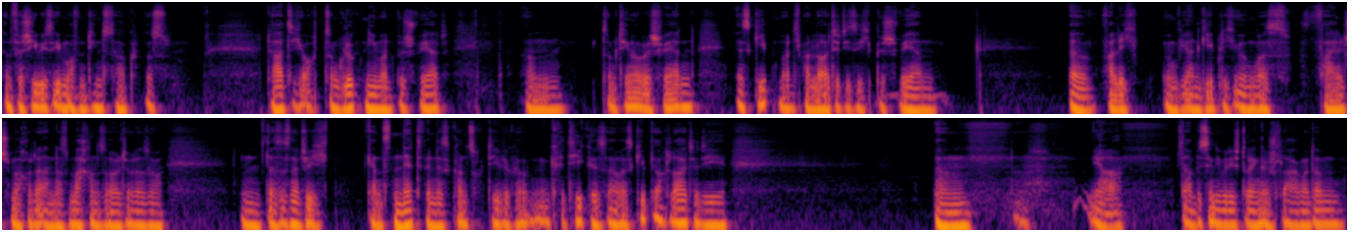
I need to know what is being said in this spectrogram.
dann verschiebe ich es eben auf den Dienstag. Das, da hat sich auch zum Glück niemand beschwert. Ähm, zum Thema Beschwerden. Es gibt manchmal Leute, die sich beschweren, äh, weil ich irgendwie angeblich irgendwas falsch mache oder anders machen sollte oder so. Das ist natürlich ganz nett, wenn das konstruktive Kritik ist, aber es gibt auch Leute, die ähm, ja da ein bisschen über die Stränge schlagen und dann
